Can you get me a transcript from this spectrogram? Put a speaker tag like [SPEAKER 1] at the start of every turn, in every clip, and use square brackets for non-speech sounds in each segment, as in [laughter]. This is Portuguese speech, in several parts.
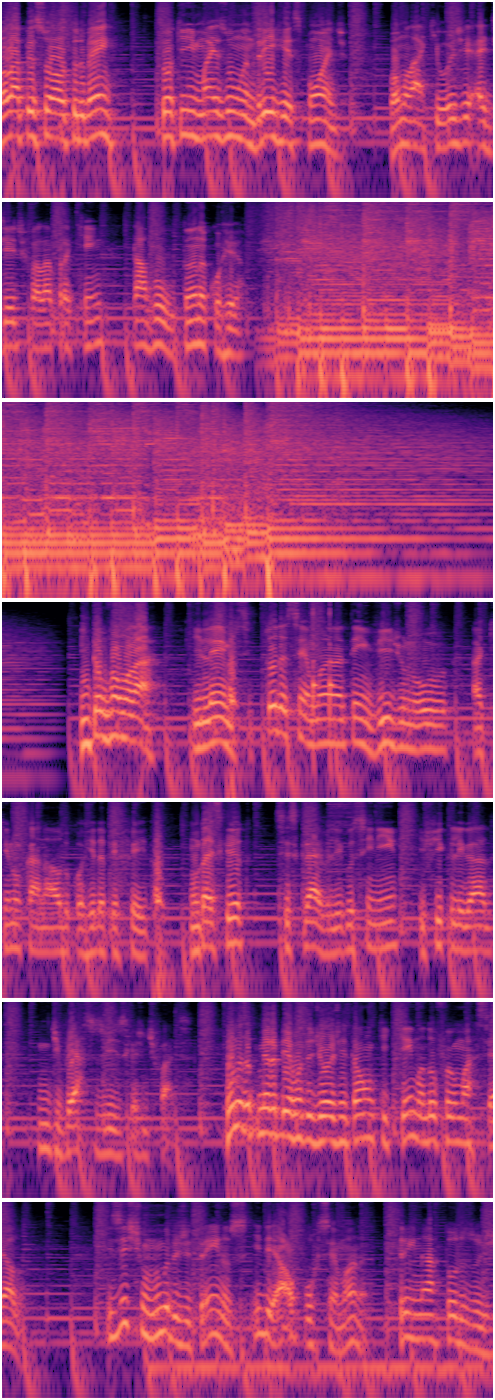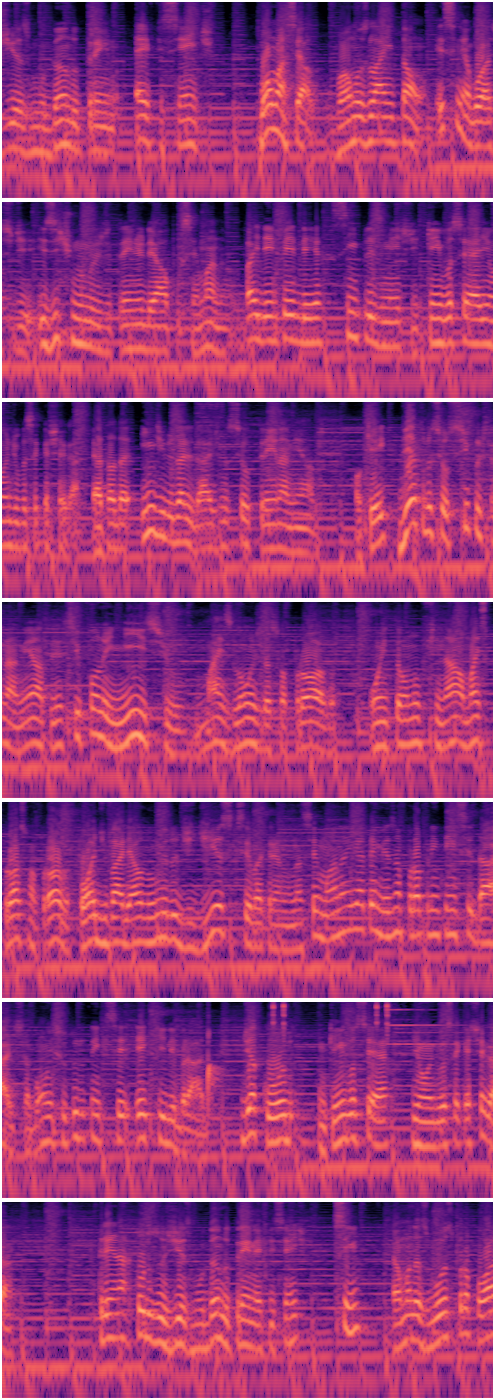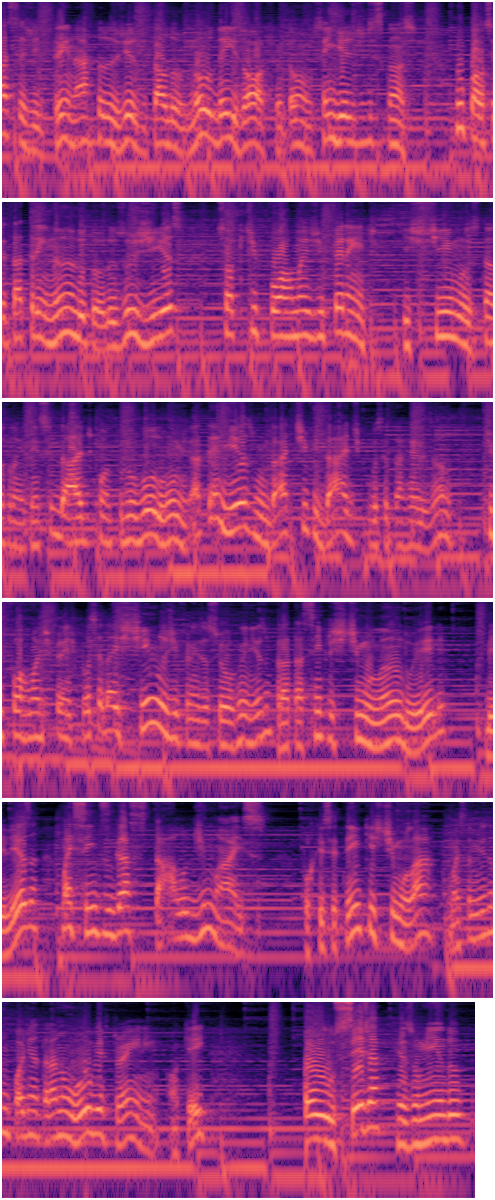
[SPEAKER 1] Olá pessoal, tudo bem? Estou aqui em mais um Andrei Responde. Vamos lá, que hoje é dia de falar para quem está voltando a correr. Então vamos lá. E lembre-se, toda semana tem vídeo novo aqui no canal do Corrida Perfeita. Não está inscrito? Se inscreve, liga o sininho e fica ligado em diversos vídeos que a gente faz. Vamos à primeira pergunta de hoje então, que quem mandou foi o Marcelo. Existe um número de treinos ideal por semana? Treinar todos os dias mudando o treino é eficiente? Bom, Marcelo, vamos lá então. Esse negócio de existe um número de treino ideal por semana vai depender simplesmente de quem você é e onde você quer chegar. É a tal da individualidade no seu treinamento, ok? Dentro do seu ciclo de treinamento, se for no início, mais longe da sua prova, ou então no final, mais próximo à prova, pode variar o número de dias que você vai treinando na semana e até mesmo a própria intensidade, tá bom? Isso tudo tem que ser equilibrado, de acordo com quem você é e onde você quer chegar. Treinar todos os dias mudando o treino é eficiente? Sim, é uma das boas propostas de treinar todos os dias, o tal do No Days Off, então 100 dias de descanso, no qual você está treinando todos os dias, só que de formas diferentes. Estímulos tanto na intensidade quanto no volume, até mesmo da atividade que você está realizando de forma diferente, para você dar estímulos diferentes ao seu organismo, para estar tá sempre estimulando ele, beleza? Mas sem desgastá-lo demais porque você tem que estimular, mas também você não pode entrar no overtraining, ok? Ou seja, resumindo,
